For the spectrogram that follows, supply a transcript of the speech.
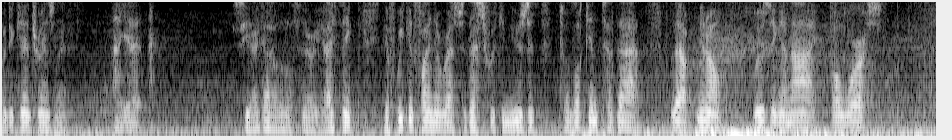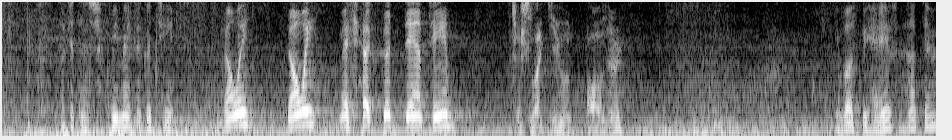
But you can't translate it. Not yet. See, I got a little theory. I think if we can find the rest of this, we can use it to look into that without, you know, losing an eye or worse. Look at this. We make a good team. Don't we? Don't we? Make a good damn team? Just like you and Baldur. You both behave out there?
